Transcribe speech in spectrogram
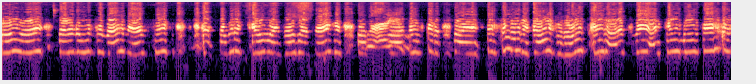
Oh I don't know what's the matter with me. I'm sick. I'm going to kill myself. I'm. Where are you? I'm just going to... There's somebody dies with a red kid on it. It's me. I killed both of. I'm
